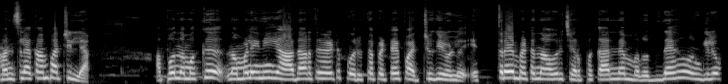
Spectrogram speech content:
മനസ്സിലാക്കാൻ പറ്റില്ല. അപ്പോൾ നമുക്ക് നമ്മൾ ഇനി യാഥാർത്ഥ്യമായിട്ട് പൊരുത്തപ്പെട്ടേ പറ്റുകയുള്ളൂ. എത്രയും പെട്ടെന്ന് ആ ഒരു ചെറുപ്പക്കാരന്റെ മൃതദേഹമെങ്കിലും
